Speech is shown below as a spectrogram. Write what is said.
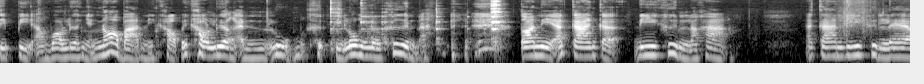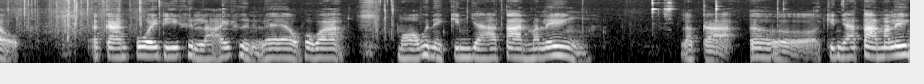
สิบปีเอาเว่าเรื่องอย่างนอบานนี่เขาไปเข้าเรื่องอันรูปที่ลงเร็วขึ้นนะตอนนี้อาการก็ดีขึ้นแล้วค่ะ อาการดีขึ้นแล้ว อาการป่วยดีขึ้นหลายขึ้นแล้ว เพราะว่าหมอเพิ่นกินยาต้านมะเร็งแล้วก็เอ่อกินยาต้านมะเร็ง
